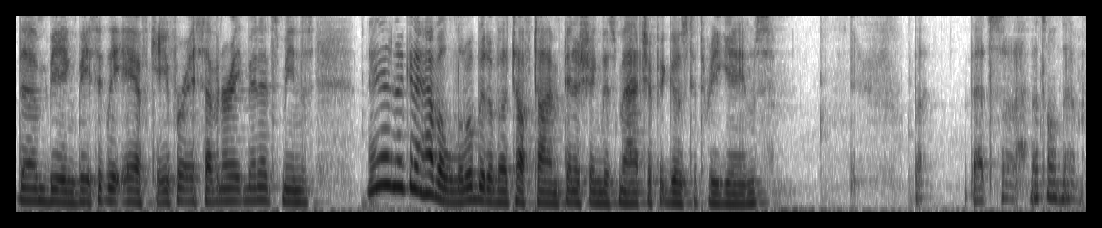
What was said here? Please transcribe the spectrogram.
them being basically AFK for seven or eight minutes means eh, they're going to have a little bit of a tough time finishing this match if it goes to three games. But that's uh, that's on them.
